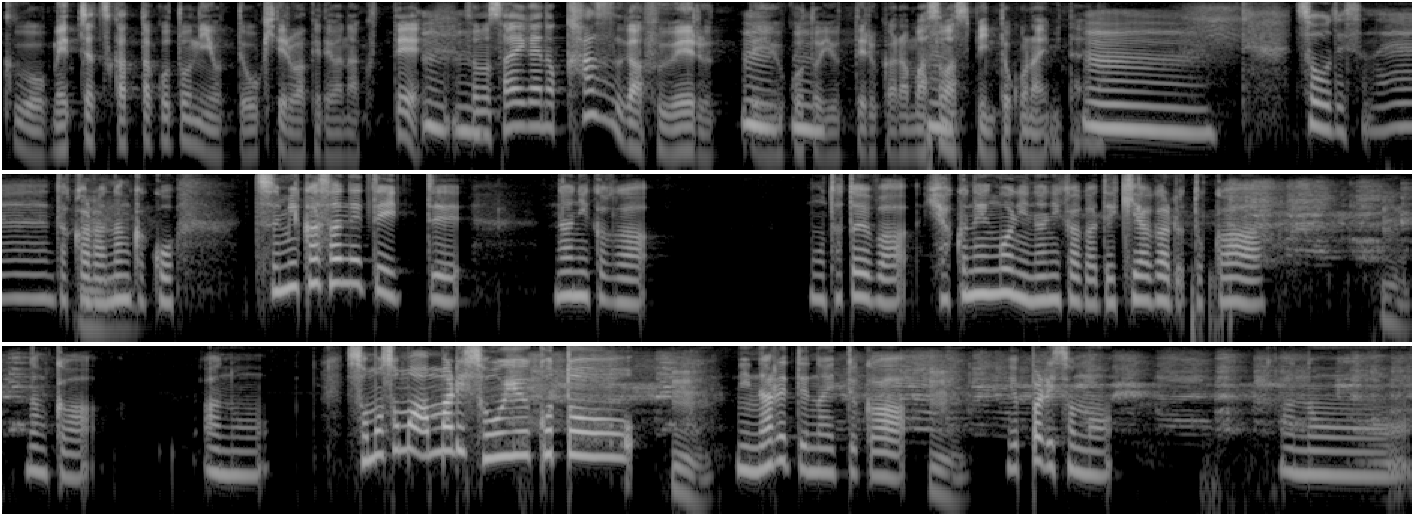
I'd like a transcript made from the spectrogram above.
クをめっちゃ使ったことによって起きてるわけではなくて、うんうん。その災害の数が増えるっていうことを言ってるから、ますますピンとこないみたいうな。ん。そうですね。だからなんかこう積み重ねていって何かがもう例えば100年後に何かが出来上がるとかうん。なんかあのそもそもあんまりそういうことうん。に慣れてないっていうかうん。やっぱりそのあのー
